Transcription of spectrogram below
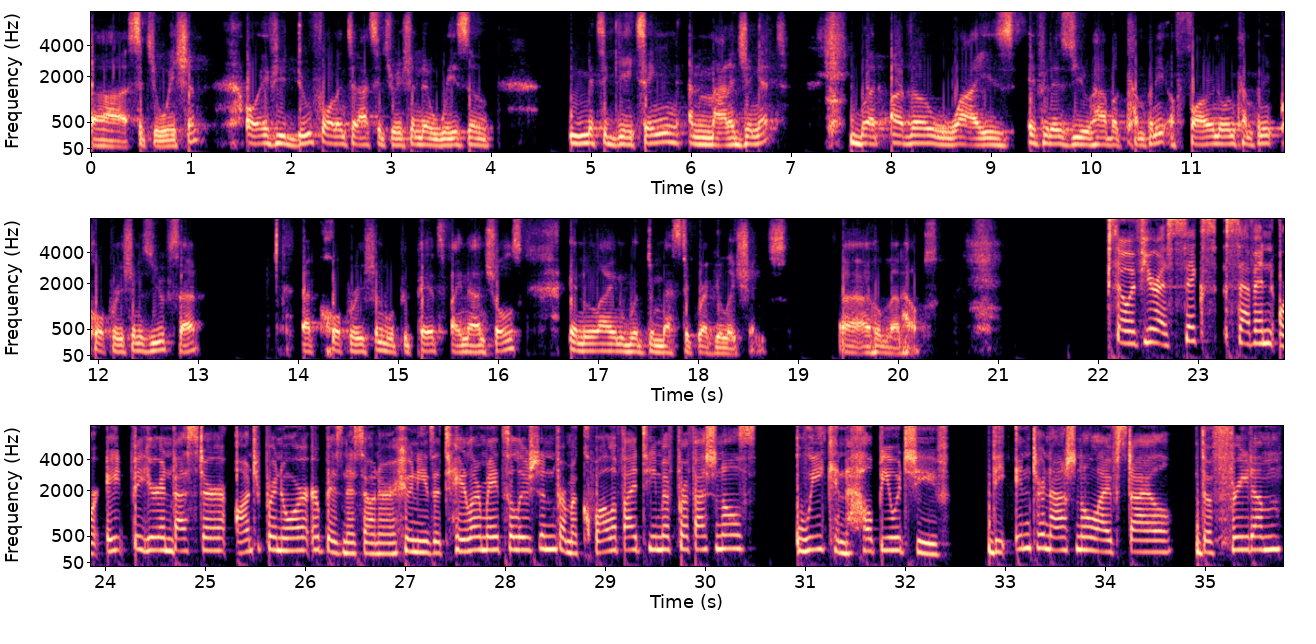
uh, situation, or if you do fall into that situation, there are ways of mitigating and managing it. But otherwise, if it is you have a company, a foreign-owned company, corporation, as you've said, that corporation will prepare its financials in line with domestic regulations. Uh, I hope that helps. So, if you're a six, seven, or eight figure investor, entrepreneur, or business owner who needs a tailor made solution from a qualified team of professionals, we can help you achieve the international lifestyle, the freedom,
